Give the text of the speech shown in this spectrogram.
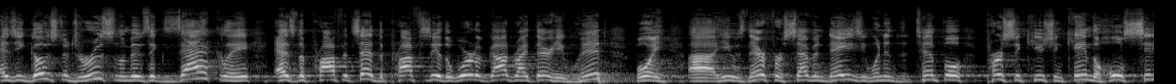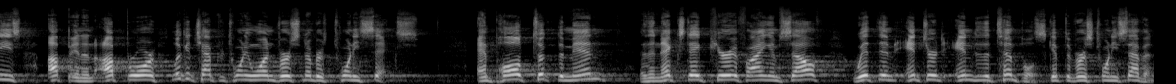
as he goes to Jerusalem, it was exactly as the prophet said, the prophecy of the word of God right there. He went, boy, uh, he was there for seven days. He went into the temple. Persecution came. The whole city's up in an uproar. Look at chapter 21, verse number 26. And Paul took the men, and the next day, purifying himself, with them entered into the temple. Skip to verse 27.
